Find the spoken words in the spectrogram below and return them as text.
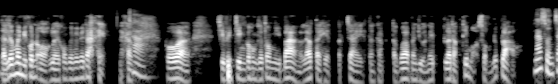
แต่เรื่องไม่มีคนออกเลยคงเป็นไม่ได้นะครับ เพราะว่า ชีวิตจริงก็คงจะต้องมีบ้าง แล้วแต่เหตุปัจจัยนะครับแต่ว่ามันอยู่ในระดับที่เหมาะสมหรือเปล่า น่าสนใจ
